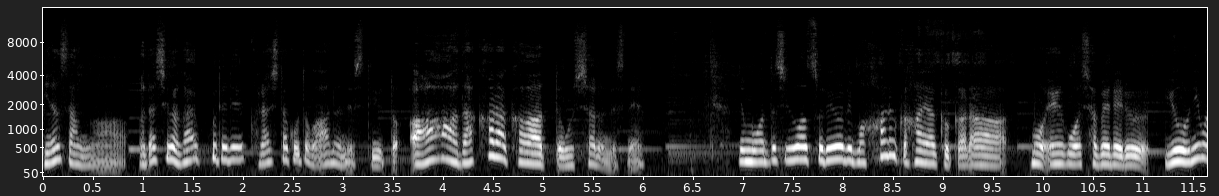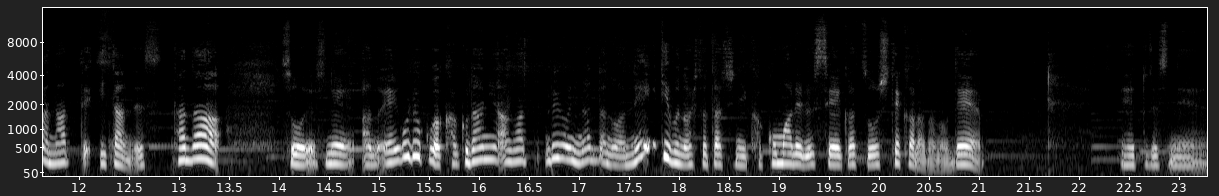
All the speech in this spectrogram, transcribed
皆さんが、私が外国でね、暮らしたことがあるんですって言うと、ああ、だからかっておっしゃるんですね。でも私はそれよりもはるか早くからもう英語を喋れるようにはなっていたんです。ただ、そうですね、あの、英語力が格段に上がるようになったのはネイティブの人たちに囲まれる生活をしてからなので、えっ、とですね、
